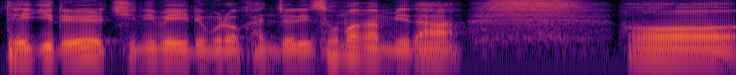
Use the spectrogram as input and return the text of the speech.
되기를 주님의 이름으로 간절히 소망합니다. 어,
